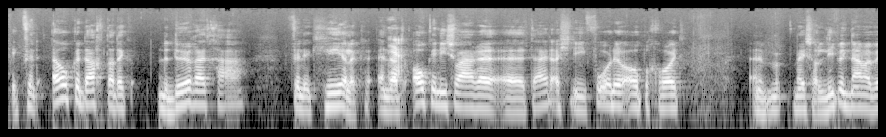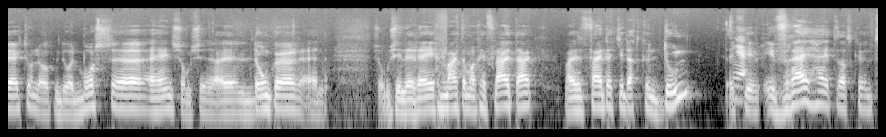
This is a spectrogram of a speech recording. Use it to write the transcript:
Ik vind elke dag dat ik de deur uit ga, vind ik heerlijk. En dat Ja. ook in die zware eh, tijden, als je die voordeur opengooit. En me- meestal liep ik naar mijn werk toe, loop ik door het bos eh, heen, soms in, eh, in het donker en soms in de regen, maakt allemaal geen fluit uit. Maar het feit dat je dat kunt doen, dat Ja. je in vrijheid dat kunt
